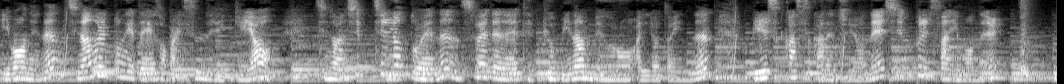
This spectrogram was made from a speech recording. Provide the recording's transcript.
이번에는 지난 활동에 대해서 말씀드릴게요. 지난 17년도에는 스웨덴의 대표 미남 배우로 알려져 있는 빌 스카스간의 주연의 심플 사이먼을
